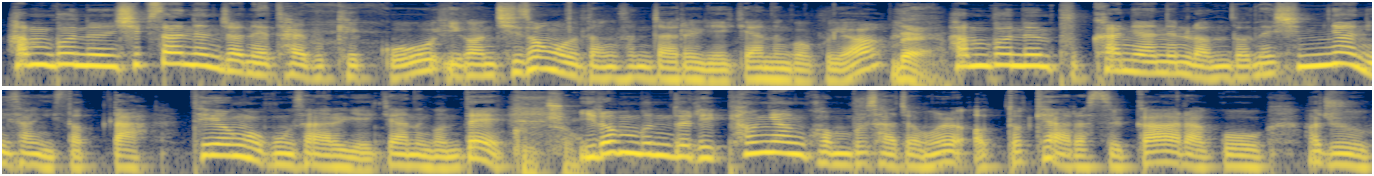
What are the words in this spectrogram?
한 분은 14년 전에 탈북했고 이건 지성호 당선자를 얘기하는 거고요. 네. 한 분은 북한이 아닌 런던에 10년 이상 있었다. 태영호 공사를 얘기하는 건데 그렇죠. 이런 분들이 평양 권부 사정을 어떻게 알았을까라고 아주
